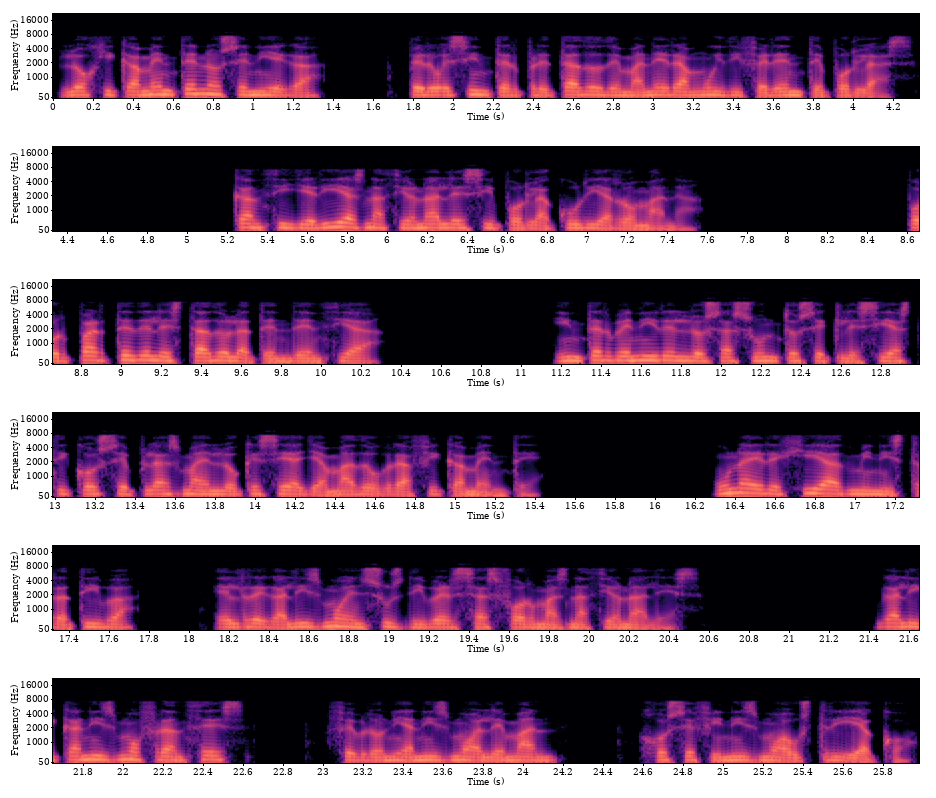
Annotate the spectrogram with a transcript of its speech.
lógicamente no se niega, pero es interpretado de manera muy diferente por las cancillerías nacionales y por la curia romana. Por parte del Estado la tendencia a intervenir en los asuntos eclesiásticos se plasma en lo que se ha llamado gráficamente una herejía administrativa, el regalismo en sus diversas formas nacionales. Galicanismo francés, febronianismo alemán, josefinismo austríaco.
